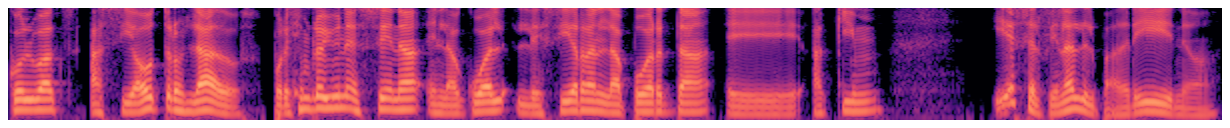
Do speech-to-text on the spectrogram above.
callbacks hacia otros lados. Por ejemplo, hay una escena en la cual le cierran la puerta a Kim y es el final del padrino.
